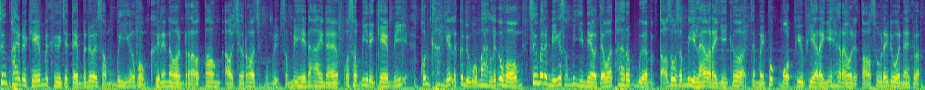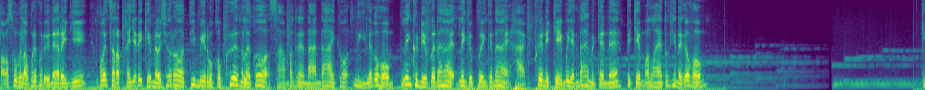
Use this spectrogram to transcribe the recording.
ซึ่งภายในเกมนี่คือจะเต็มไปด้วยซอมบี้ก็ผมคือแน่นอนเราต้องเอาชรอดจากซอมบี้ให้ได้นะเพราะซอมบี้ในเกมนี้ค่อนข้างยอะแล้วก็ดุมากๆเลยก็ผม ซึ่งไม่ได้มีแค่ซอมบี้อย่างเดียวแต่ว่าถ้าเราเบื่อแบบต่อสู้ซอมบี้แล้วอะไรอย่างงี้ก็จะมีพวกโหมด PVP อะไรอย่างงี้ให้เราเนี่ยต่อสู้ได้ด้วยนะคือแบบต่อสู้กับเราเพื่อนคนอื่นอะไรอย่างงี้เพราะฉะนั้นสำหรับใครอยากได้เกมแนวเชื้อรอดที่มีระบบครบเครื่องแล้วก็สามารถเล่นนานๆได้ก็หนีแล้วก็ผม เล่นคนเดียวก็ได้เล่นกับเพื่อนก็ได้ หากเพื่อนในเกมก็ยังได้เหมือนกันนะเป็นเกมออนไลน์ต้องที่ไหนก็ผมเก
